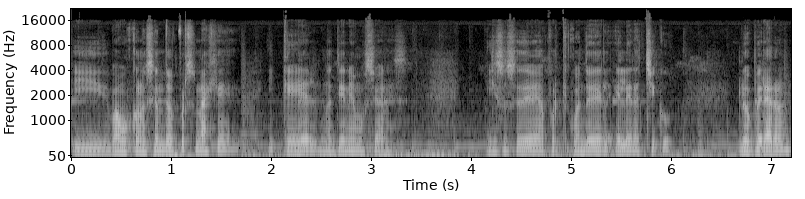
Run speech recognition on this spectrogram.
Y vamos conociendo al personaje y que él no tiene emociones. Y eso se debe a porque cuando él, él era chico, lo operaron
